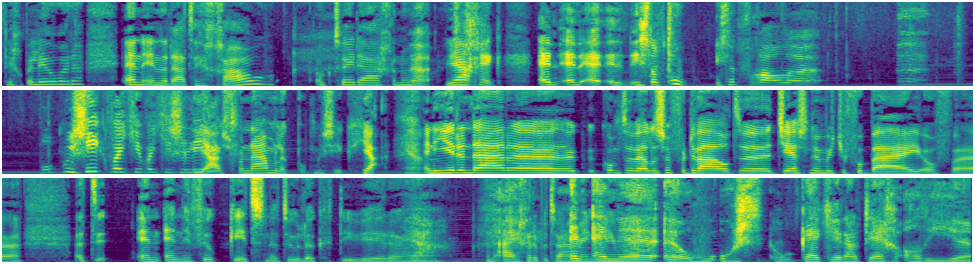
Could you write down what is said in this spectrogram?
Dicht bij Leeuwarden. En inderdaad in Gouw. Ook twee dagen nog. Ja, Ja, gek. En, en, en is, dat, oeh, is dat vooral eh, popmuziek wat je, wat je ze leert? Ja, is voornamelijk popmuziek. Ja. Ja. En hier en daar komt er wel eens een verdwaald jazznummertje voorbij. Of, het, en, en veel kids natuurlijk, die weer Ja. Een eigen repertoire En, meenemen. eh, eh, hoe, hoe, kijk jij nou tegen al die, eh,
